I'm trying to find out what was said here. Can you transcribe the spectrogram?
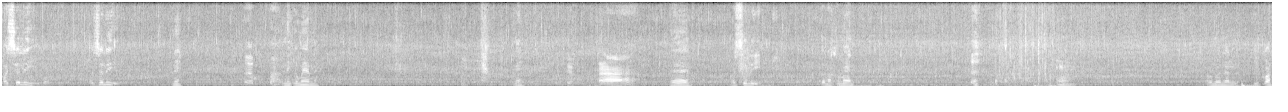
หอยนี่พัชรีบอกพัชรีนี่เอ๊บนี่ก็แม่นนี่นี่เอ๊บอ่าเฮ้พัชรีก็นักก็แม่นเอ๊ะอืมเอาหน่วยนั้นอีกก่อน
